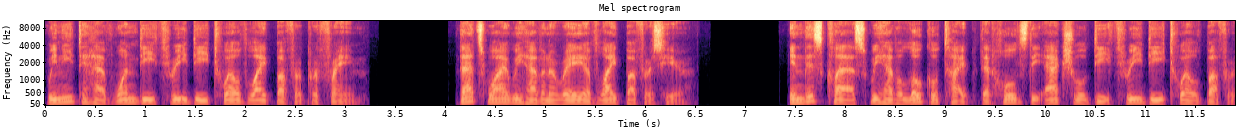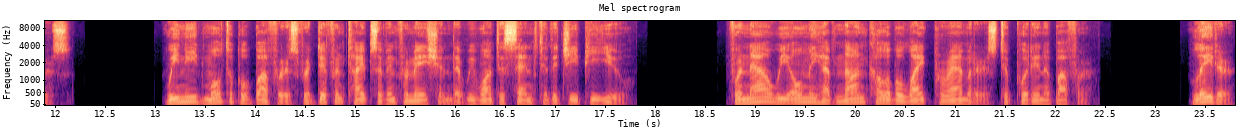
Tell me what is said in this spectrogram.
we need to have one D3D12 light buffer per frame. That's why we have an array of light buffers here. In this class we have a local type that holds the actual D3D12 buffers. We need multiple buffers for different types of information that we want to send to the GPU. For now we only have non-cullable light parameters to put in a buffer. Later,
